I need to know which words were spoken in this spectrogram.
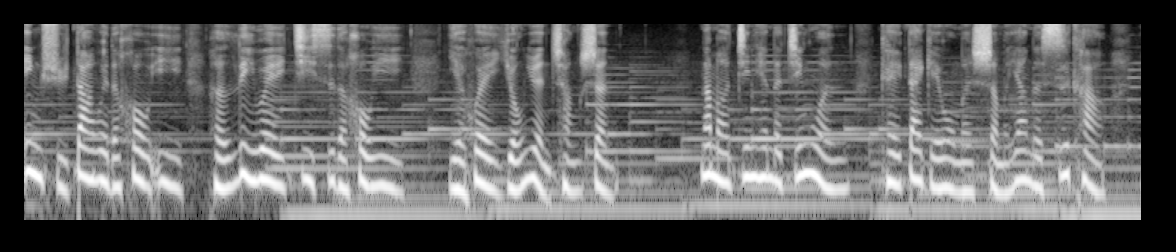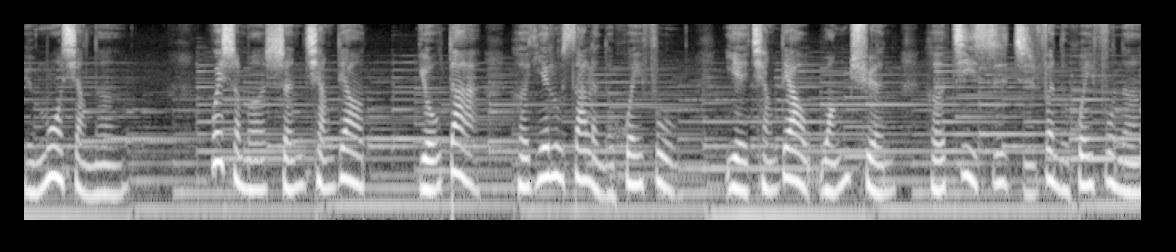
应许大卫的后裔和利未祭司的后裔。”也会永远昌盛。那么，今天的经文可以带给我们什么样的思考与默想呢？为什么神强调犹大和耶路撒冷的恢复，也强调王权和祭司职分的恢复呢？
